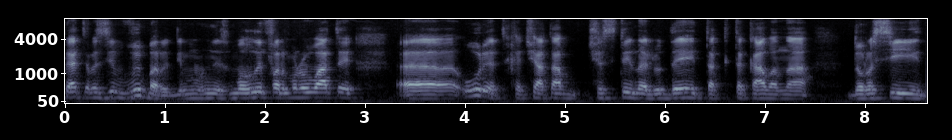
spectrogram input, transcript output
5 разів вибори, де не змогли формувати е, уряд, хоча там частина людей так, така вона до Росії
